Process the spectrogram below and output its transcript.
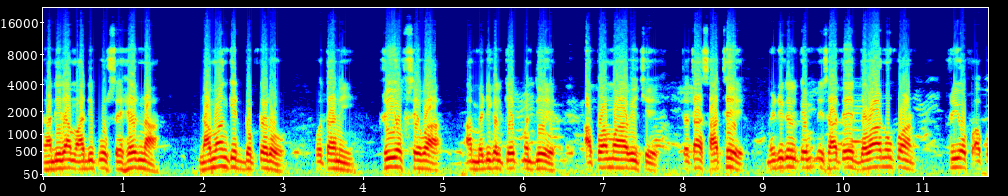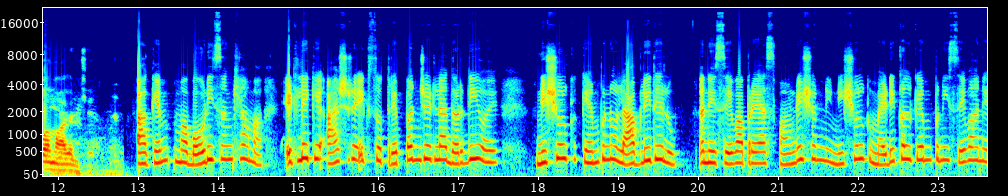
ગાંધીધામ આદિપુર શહેરના નામાંકિત ડૉક્ટરો પોતાની ફ્રી ઓફ સેવા આ મેડિકલ કેમ્પ મધ્યે આપવામાં આવી છે તથા સાથે મેડિકલ કેમ્પની સાથે દવાનું પણ ફ્રી ઓફ આપવામાં આવેલ છે. આ કેમ્પમાં બહોળી સંખ્યામાં, એટલે કે આશરે એકસો ત્રેપન જેટલા દર્દીઓએ, નિઃશુલ્ક કેમ્પનો લાભ લીધેલું અને સેવા પ્રયાસ ફાઉન્ડેશનની નિઃશુલ્ક મેડિકલ કેમ્પની સેવાને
